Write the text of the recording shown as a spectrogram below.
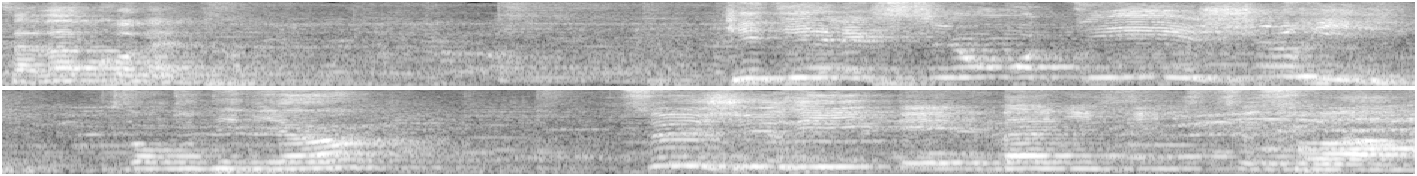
Ça va promettre. Qui dit élection dit jury. Vous en doutez bien. Ce jury est magnifique ce soir.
